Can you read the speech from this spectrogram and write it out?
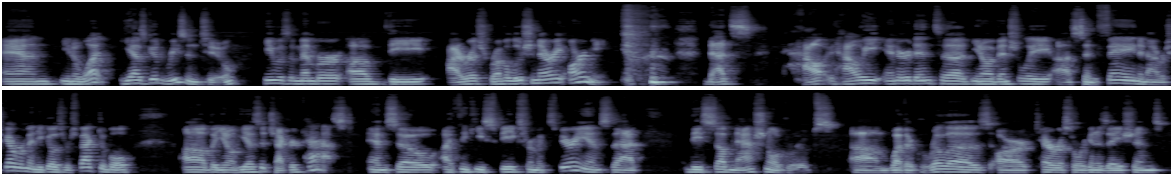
And you know what? He has good reason to. He was a member of the Irish Revolutionary Army. That's how how he entered into you know eventually uh, Sinn Féin and Irish government. He goes respectable, uh, but you know he has a checkered past, and so I think he speaks from experience that these subnational groups, um, whether guerrillas or terrorist organizations,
